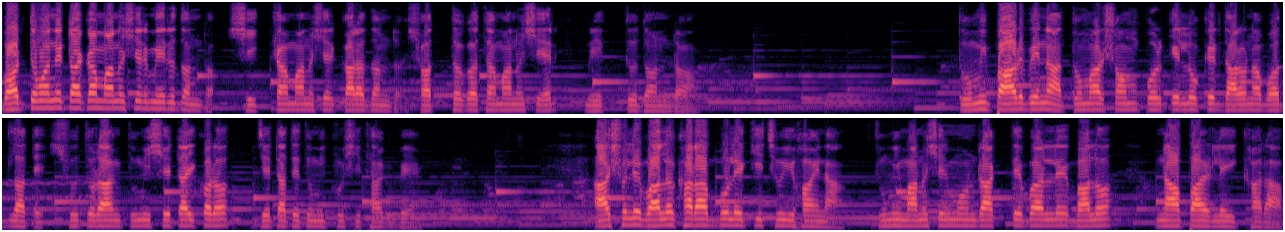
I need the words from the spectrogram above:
বর্তমানে টাকা মানুষের মেরুদণ্ড, শিক্ষা মানুষের কারাদণ্ড, সত্য কথা মানুষের মৃত্যুদণ্ড। তুমি পারবে না তোমার সম্পর্কে লোকের ধারণা বদলাতে, সুতরাং তুমি সেটাই করো যেটাতে তুমি খুশি থাকবে। আসলে ভালো খারাপ বলে কিছুই হয় না। তুমি মানুষের মন রাখতে পারলে ভালো, না পারলেই খারাপ।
